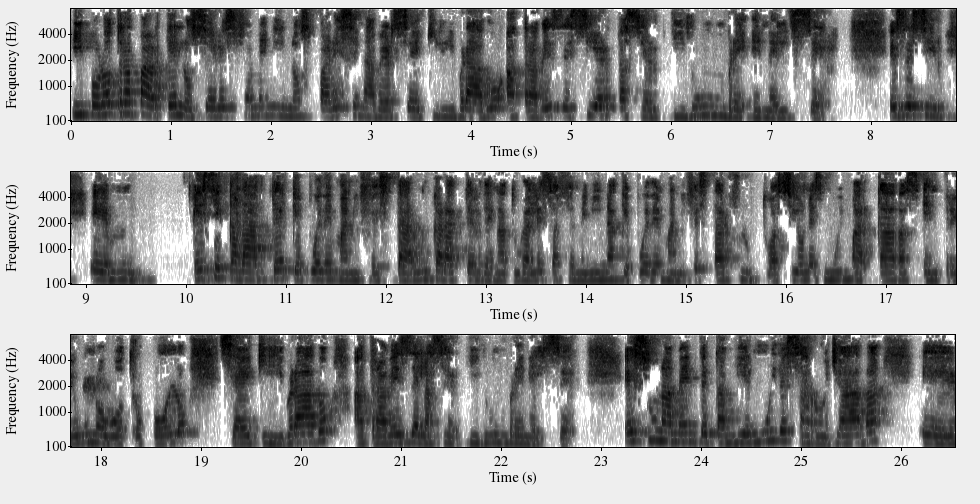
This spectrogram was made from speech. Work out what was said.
Y por otra parte, los seres femeninos parecen haberse equilibrado a través de cierta certidumbre en el ser. Es decir, em, ese carácter que puede manifestar, un carácter de naturaleza femenina que puede manifestar fluctuaciones muy marcadas entre uno u otro polo, se ha equilibrado a través de la certidumbre en el ser. Es una mente también muy desarrollada, eh,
